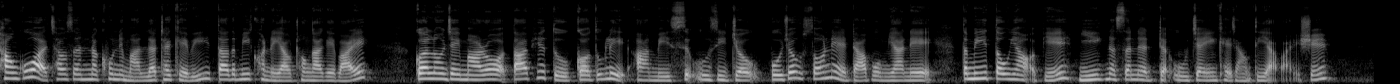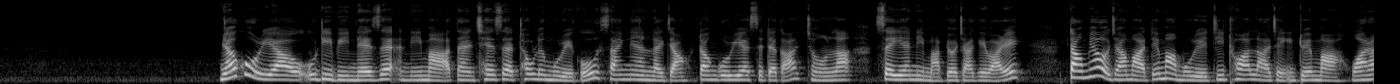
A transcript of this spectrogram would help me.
1962ခုနှစ်မှာလက်ထပ်ခဲ့ပြီးတာသမီ9ယောက်ထွန်းကားခဲ့ပါတယ်။ ကွယ်လွန်ချိန်မှာတော့တားဖြစ်သူကော်တူးလီအာမီစစ်ဦးစီးချုပ်ဗိုလ်ချုပ်စောနယ်ဓာပုံများနဲ့သမီး3ယောက်အပြင်မြီး22ဦးကျန်ရင်ခဲ့ကြောင်းသိရပါတယ်ရှင်။မြောက်ကိုရီးယားကို UDP နယ်စပ်အနီးမှာအတန်ချဲဆက်ထုတ်လွှင့်မှုတွေကိုဆိုင်းငံ့လိုက်ကြောင်းတောင်ကိုရီးယားစစ်တပ်ကဂျွန်လ10ရက်နေ့မှာပြောကြားခဲ့ပါတယ်။ တောင်မြောက်အကြားမှာတင်းမာမှုတွေကြီးထွားလာချိန်အတွင်းမှာဝါရ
